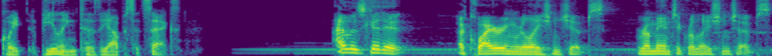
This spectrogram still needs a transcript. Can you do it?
quite appealing to the opposite sex. I was good at acquiring relationships, romantic relationships,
